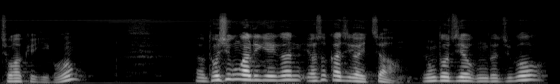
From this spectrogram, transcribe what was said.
종합계획이고 도시군관리계획은 여섯 가지가 있죠. 용도지역, 용도지구,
